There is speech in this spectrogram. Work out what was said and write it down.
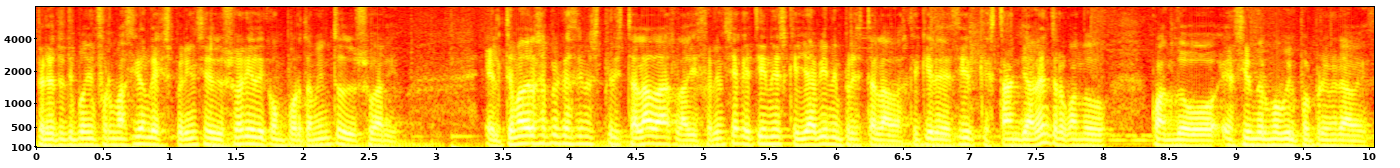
pero otro tipo de información de experiencia de usuario y de comportamiento de usuario. El tema de las aplicaciones preinstaladas, la diferencia que tiene es que ya vienen preinstaladas. ¿Qué quiere decir? Que están ya dentro cuando, cuando enciendo el móvil por primera vez.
